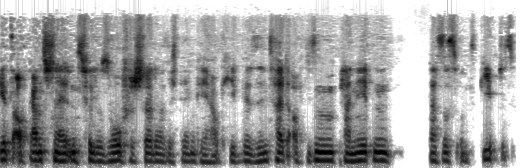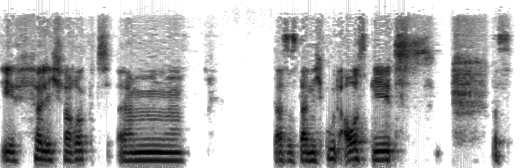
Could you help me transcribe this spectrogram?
geht es auch ganz schnell ins Philosophische, dass ich denke, ja, okay, wir sind halt auf diesem Planeten, dass es uns gibt, ist eh völlig verrückt. Ähm, dass es da nicht gut ausgeht, das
